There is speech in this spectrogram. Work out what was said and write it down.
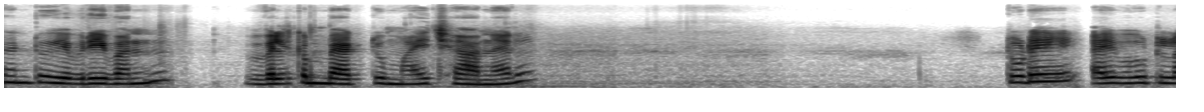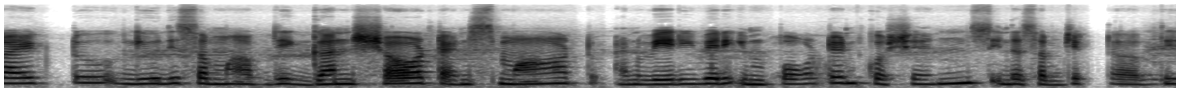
Afternoon to everyone welcome back to my channel today I would like to give the some of the gun shot and smart and very very important questions in the subject of the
